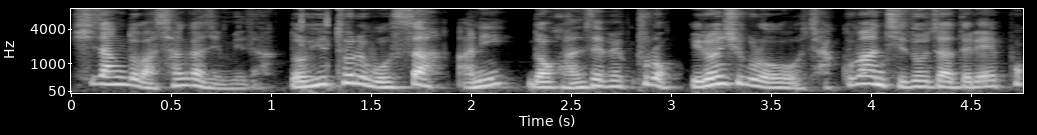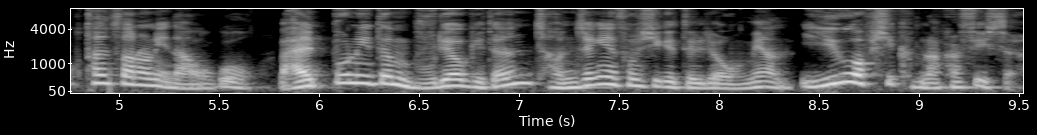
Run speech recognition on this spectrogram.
시장도 마찬가지입니다. 너 히토를 못 사? 아니, 너 관세 100%? 이런 식으로 자꾸만 지도자들의 폭탄 선언이 나오고 말뿐이든 무력이든 전쟁의 소식이 들려오면 이유 없이 급락할 수 있어요.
